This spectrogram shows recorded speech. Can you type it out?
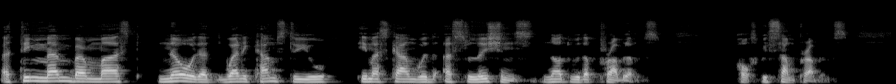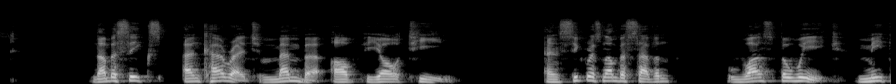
A team member must know that when it comes to you, he must come with a solutions, not with the problems, or with some problems. Number six, encourage member of your team. And secret number seven, once per week, meet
